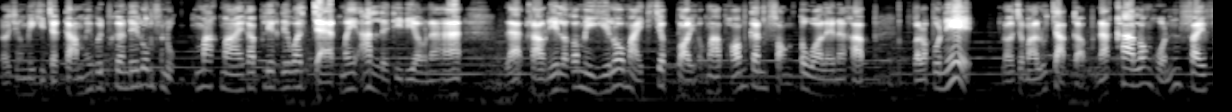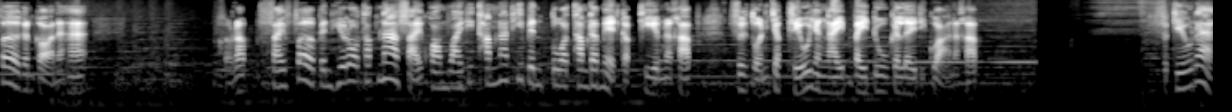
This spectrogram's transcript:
เรายังมีกิจกรรมให้เพื่อนๆได้ร่วมสนุกมากมายครับ เรียกได้ว่าแจกไม่อั้นเลยทีเดียวนะฮะ และคราวนี้เราก็มีฮีโร่ใหม่ที่จะปล่อยออกมาพร้อมกัน 2 ตัวเลยนะครับสำหรับวันนี้เราจะมารู้จักกับนักฆ่าล่องหนไซเฟอร์กันก่อนนะฮะ สำหรับไซเฟอร์เป็นฮีโร่ทับหน้าสายความไวที่ทำหน้าที่เป็นตัวทำดาเมจกับทีมนะครับ ซึ่งตัวนี้จะพลิ้วยังไงไปดูกันเลยดีกว่านะครับ สกิลแรก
